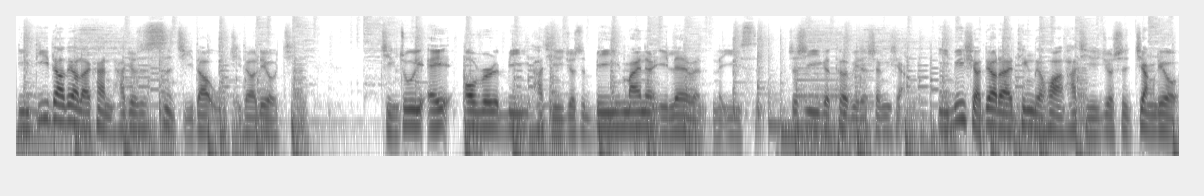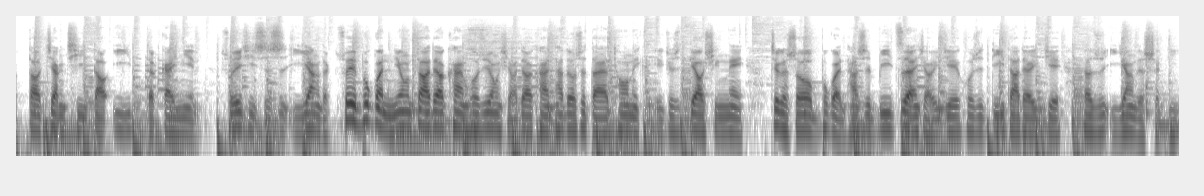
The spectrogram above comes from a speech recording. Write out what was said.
以 D 大调来看，它就是四级到五级到六级。请注意 A over B，它其实就是 B minor eleven 的意思，这是一个特别的声响。以 B 小调来听的话，它其实就是降六到降七到一的概念，所以其实是一样的。所以不管你用大调看或是用小调看，它都是 diatonic，也就是调性内。这个时候不管它是 B 自然小音阶或是 D 大调音阶，它都是一样的声音。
